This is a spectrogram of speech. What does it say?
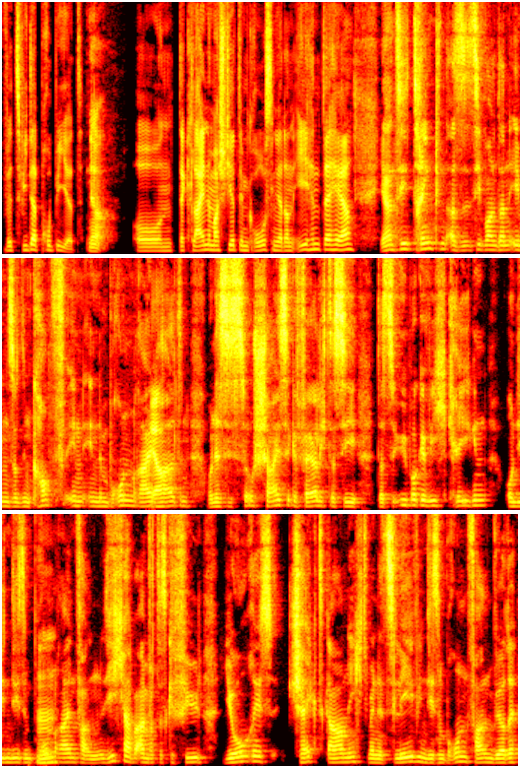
wird es wieder probiert. ja. Und der Kleine marschiert dem Großen ja dann eh hinterher. Ja, und sie trinken, also sie wollen dann eben so den Kopf in, in den Brunnen reinhalten und es ist so scheiße gefährlich, dass sie, dass sie Übergewicht kriegen und in diesen Brunnen Mhm. reinfallen. Und ich habe einfach das Gefühl, Joris checkt gar nicht, wenn jetzt Levi in diesen Brunnen fallen würde,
